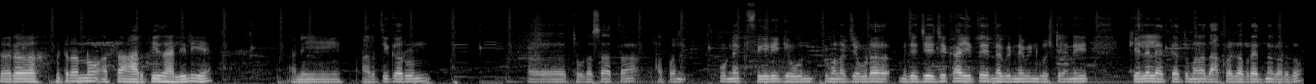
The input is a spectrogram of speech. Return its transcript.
तर मित्रांनो आता आरती झालेली आहे. आणि आरती करून थोडंसं आता आपण पूर्ण एक फेरी घेऊन तुम्हाला जेवढं म्हणजे जे जे काही ते नवीन नवीन गोष्टी आणि केलेल्या आहेत त्या तुम्हाला दाखवायचा प्रयत्न करतो.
